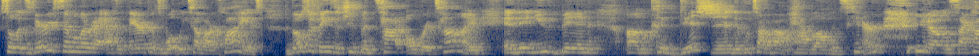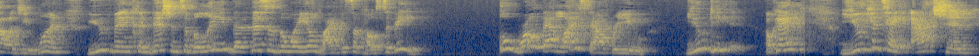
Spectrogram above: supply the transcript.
So it's very similar to as a therapist, what we tell our clients. Those are things that you've been taught over time. And then you've been um, conditioned. If we talk about Pavlov and Skinner, you know, psychology one, you've been conditioned to believe that this is the way your life is supposed to be. Who wrote that lifestyle for you? You did. Okay. You can take action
